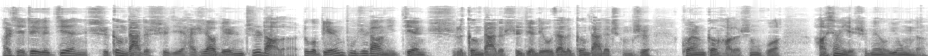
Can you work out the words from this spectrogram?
而且，这个见识更大的世界，还是要别人知道的。如果别人不知道你见识了更大的世界，留在了更大的城市，过上更好的生活，好像也是没有用的。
